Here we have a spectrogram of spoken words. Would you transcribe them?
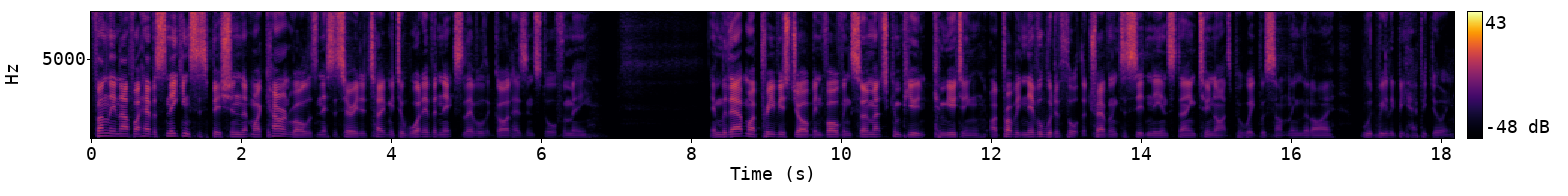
Funnily enough, I have a sneaking suspicion that my current role is necessary to take me to whatever next level that God has in store for me. And without my previous job involving so much compute, commuting, I probably never would have thought that travelling to Sydney and staying two nights per week was something that I would really be happy doing.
